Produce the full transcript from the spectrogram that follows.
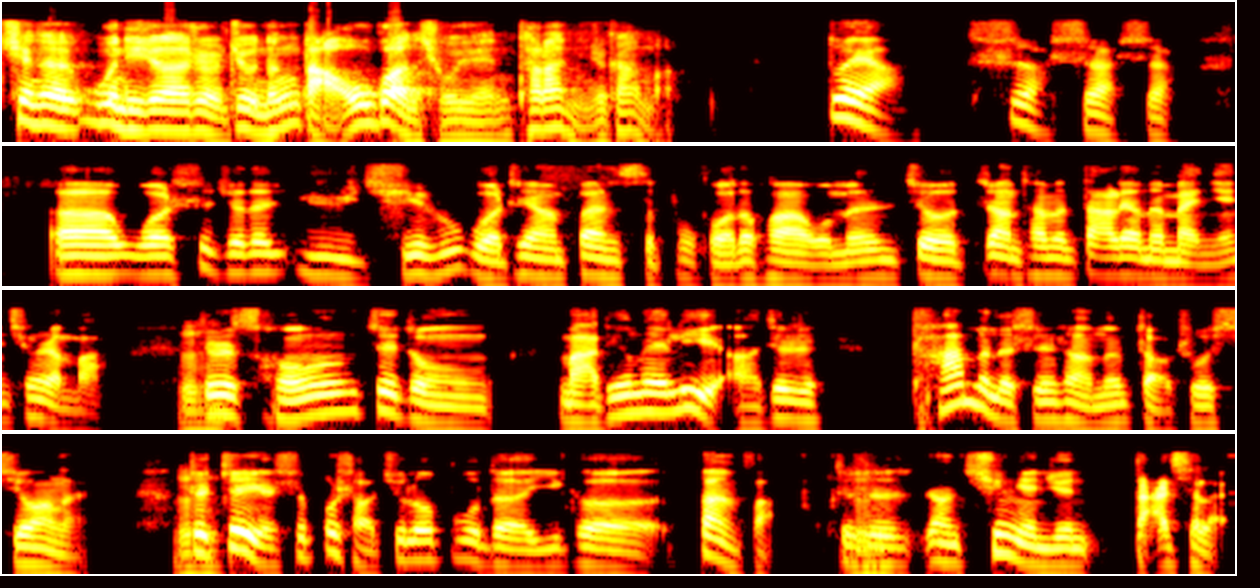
现在问题就在这儿，就能打欧冠的球员，他来你这干嘛？对啊，是啊，是啊，是啊。呃，我是觉得，与其如果这样半死不活的话，我们就让他们大量的买年轻人吧，嗯就是从这种马丁内利啊，就是他们的身上能找出希望来。这嗯这也是不少俱乐部的一个办法，就是让青年军打起来，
